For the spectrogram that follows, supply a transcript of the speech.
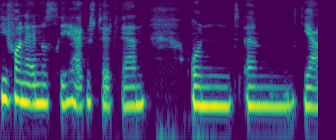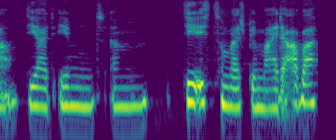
die von der Industrie hergestellt werden und ähm, ja, die halt eben ähm, die ich zum Beispiel meide. Aber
